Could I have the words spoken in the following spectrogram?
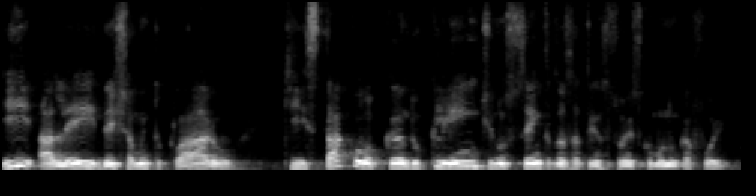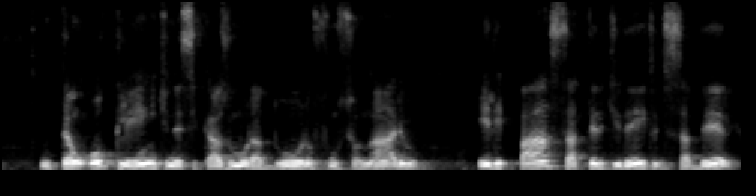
E a lei deixa muito claro que está colocando o cliente no centro das atenções como nunca foi. Então, o cliente, nesse caso o morador, o funcionário, ele passa a ter direito de saber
